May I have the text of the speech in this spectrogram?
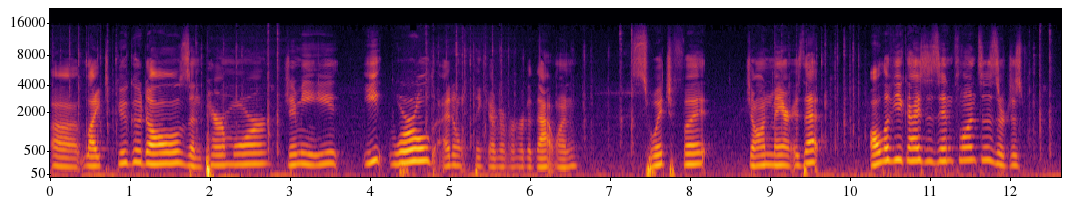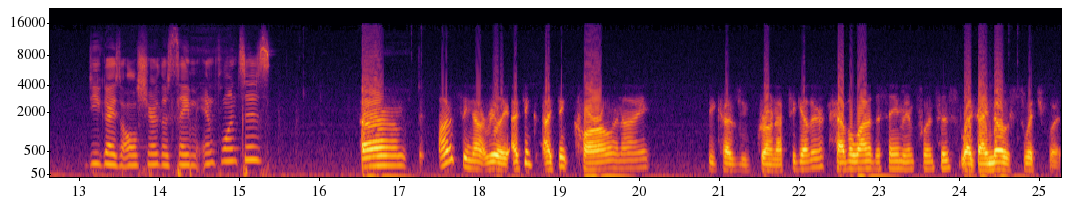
uh, liked Goo Goo Dolls and Paramore, Jimmy Eat, Eat World. I don't think I've ever heard of that one. Switchfoot, John Mayer. Is that all of you guys' influences, or just do you guys all share those same influences? Um, honestly, not really. I think I think Carl and I, because we've grown up together, have a lot of the same influences. Like I know Switchfoot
